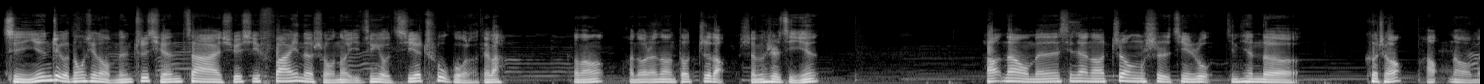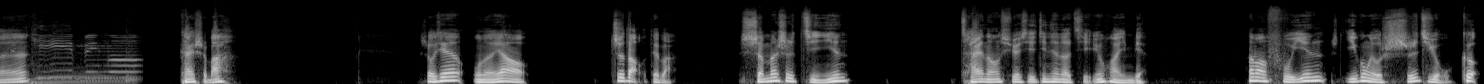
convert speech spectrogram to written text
紧音这个东西呢，我们之前在学习发音的时候呢，已经有接触过了，对吧？可能。很多人呢都知道什么是紧音。好，那我们现在呢正式进入今天的课程。好，那我们开始吧。首先，我们要知道，对吧？什么是紧音，才能学习今天的几音化音变。那么辅音一共有十九个。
